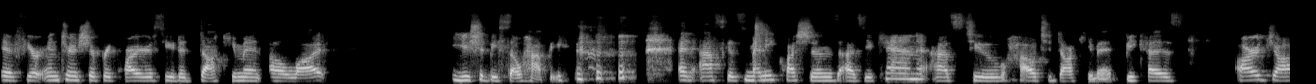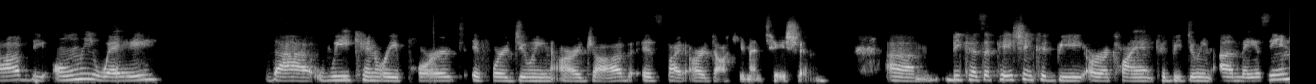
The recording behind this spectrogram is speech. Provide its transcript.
if your internship requires you to document a lot, you should be so happy and ask as many questions as you can as to how to document because our job, the only way that we can report if we're doing our job is by our documentation. Um, because a patient could be or a client could be doing amazing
